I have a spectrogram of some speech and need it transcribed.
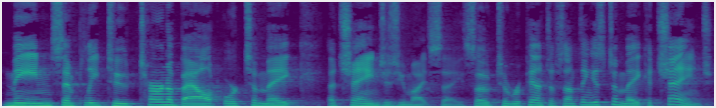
mean simply to turn about or to make a change, as you might say. So to repent of something is to make a change.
